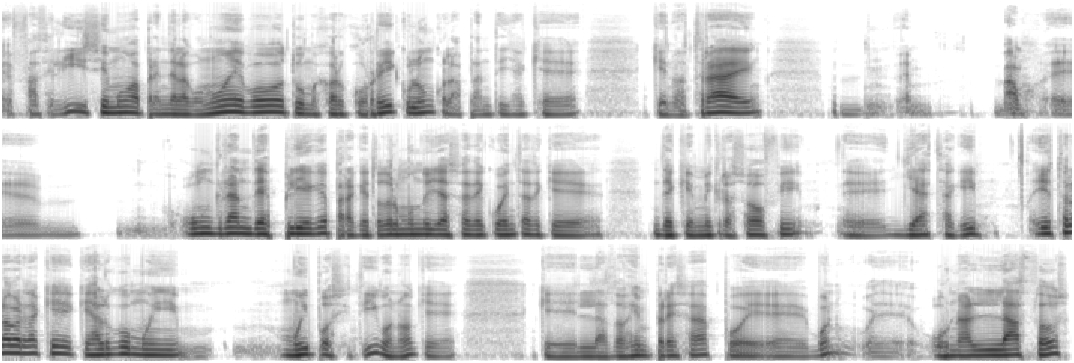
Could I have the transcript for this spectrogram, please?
es facilísimo, aprender algo nuevo, tu mejor currículum con las plantillas que, nos traen. Vamos, un gran despliegue para que todo el mundo ya se dé cuenta de que, de que Microsoft Office ya está aquí. Y esto la verdad que, que es algo muy, muy positivo, ¿no? Que, las dos empresas, pues, bueno, eh, unan lazos,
